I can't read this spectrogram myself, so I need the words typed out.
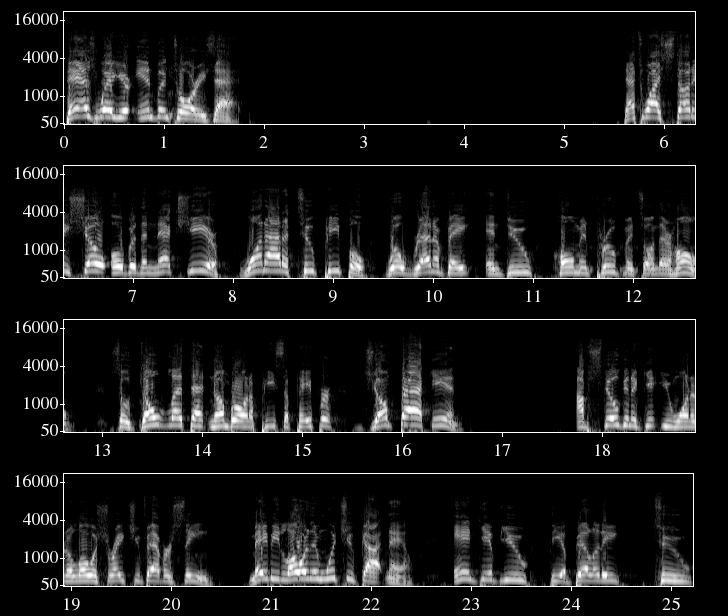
There's where your inventory's at. That's why studies show over the next year, one out of two people will renovate and do home improvements on their home. So don't let that number on a piece of paper jump back in. I'm still going to get you one of the lowest rates you've ever seen, maybe lower than what you've got now, and give you the ability to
